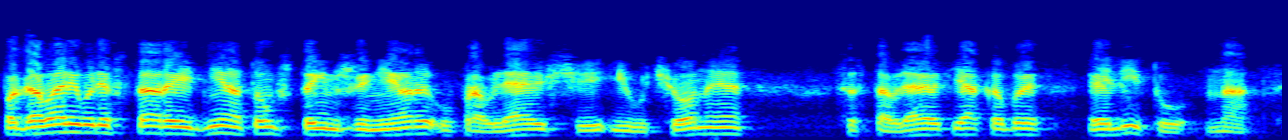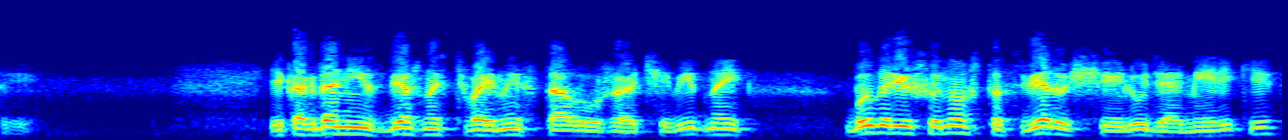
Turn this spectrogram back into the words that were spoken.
поговаривали в старые дни о том, что инженеры, управляющие и ученые составляют якобы элиту нации и когда неизбежность войны стала уже очевидной, было решено, что сведущие люди Америки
